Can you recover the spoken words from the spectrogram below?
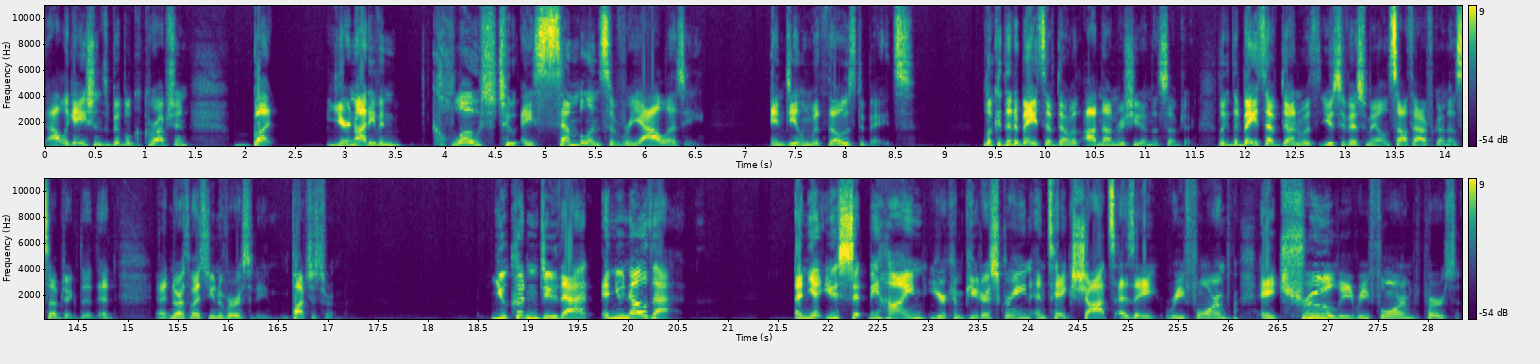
allegations of biblical corruption, but you're not even close to a semblance of reality in dealing with those debates. Look at the debates I've done with Adnan Rashid on the subject. Look at the debates I've done with Yusuf Ismail in South Africa on that subject at, at, at Northwest University, Potchefstroom. You couldn't do that, and you know that. And yet you sit behind your computer screen and take shots as a reformed, a truly reformed person.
